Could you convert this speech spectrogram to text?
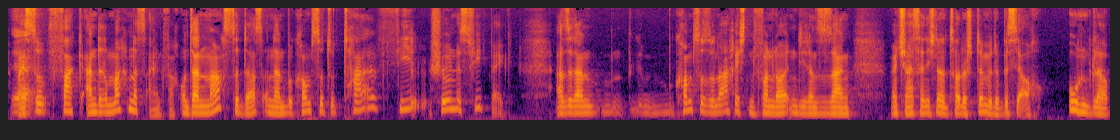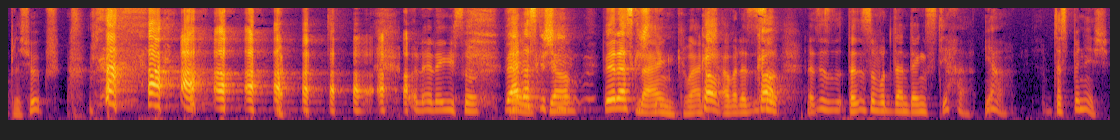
Ja. Weißt du, fuck, andere machen das einfach. Und dann machst du das und dann bekommst du total viel schönes Feedback. Also dann bekommst du so Nachrichten von Leuten, die dann so sagen: Mensch, du hast ja nicht nur eine tolle Stimme, du bist ja auch unglaublich hübsch. Und dann denke ich so. Wer hat das geschrieben? Ja, Wer hat das geschrieben? Nein, Quatsch. Komm, aber das ist, so, das, ist, das ist so, wo du dann denkst, ja, ja, das bin ich.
